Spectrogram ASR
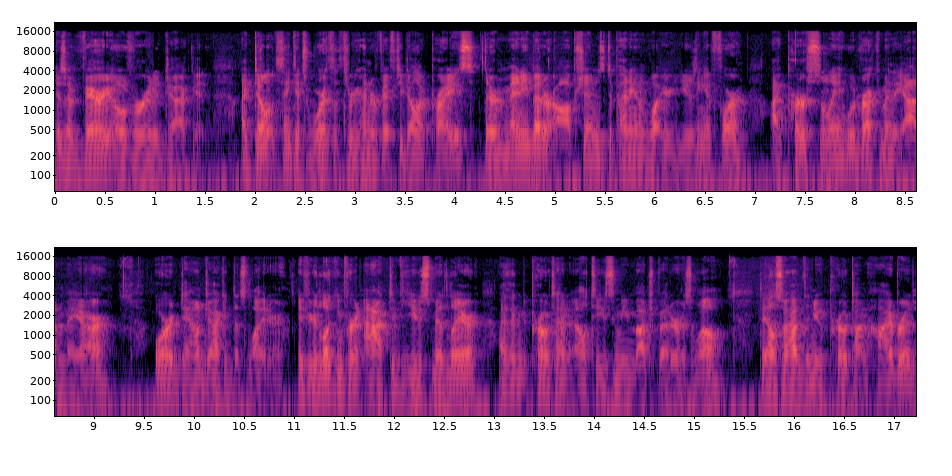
is a very overrated jacket. I don't think it's worth a $350 price. There are many better options depending on what you're using it for. I personally would recommend the Atom AR or a down jacket that's lighter. If you're looking for an active use mid layer, I think the Proton LT is gonna be much better as well. They also have the new Proton Hybrid,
